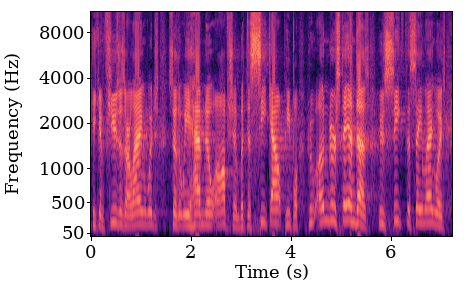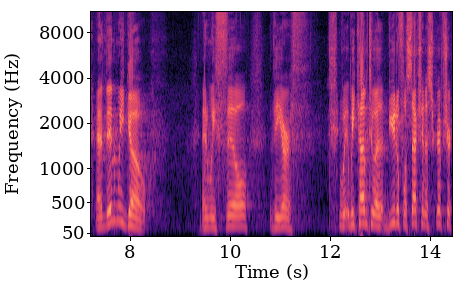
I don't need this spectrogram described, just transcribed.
He confuses our language so that we have no option but to seek out people who understand us, who seek the same language. And then we go and we fill the earth. We come to a beautiful section of Scripture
